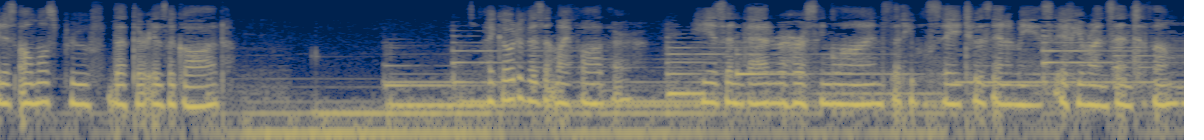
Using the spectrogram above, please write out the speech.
it is almost proof that there is a God. I go to visit my father. He is in bed rehearsing lines that he will say to his enemies if he runs into them.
